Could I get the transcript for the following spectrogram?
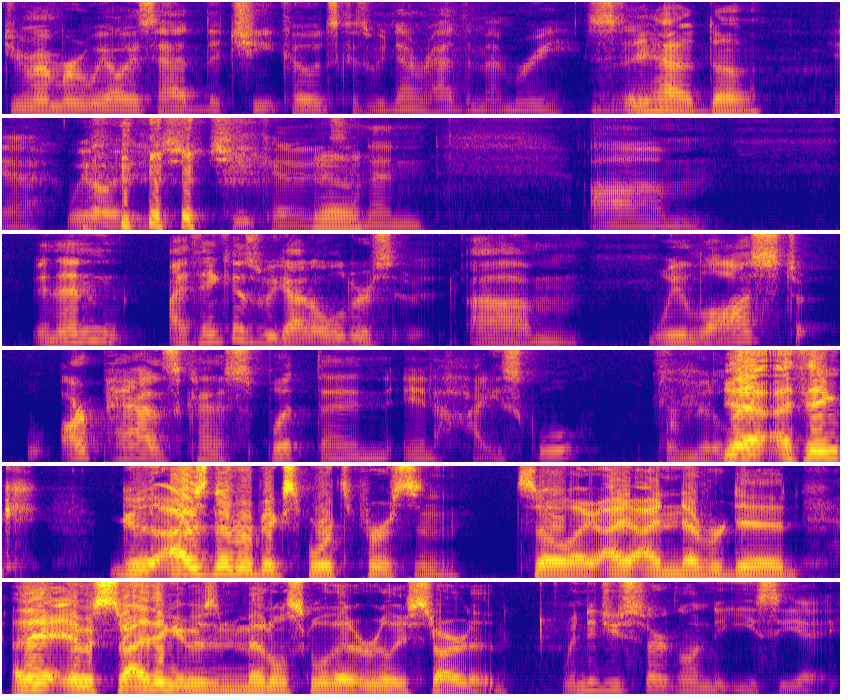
Do you remember we always had the cheat codes because we never had the memory? stick? Yeah, duh. Yeah, we always just cheat codes, Yeah. and then, um, and then I think as we got older, um, we lost our paths. Kind of split then in high school or middle. Yeah. I think I was never a big sports person, so like I, I never did. I think it was I think it was in middle school that it really started. when did you start going to ECA?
